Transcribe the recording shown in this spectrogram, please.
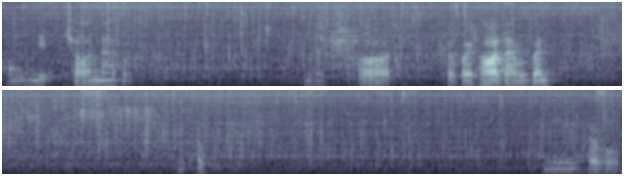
ผมหยิบช้อนนะครับผมทอดค่อยๆทอดนะเพื่อนๆ นะครับนี่นะครับ ผม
